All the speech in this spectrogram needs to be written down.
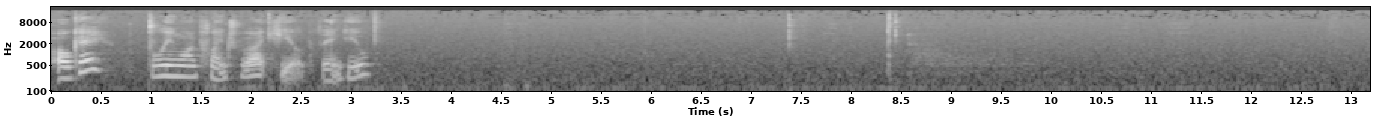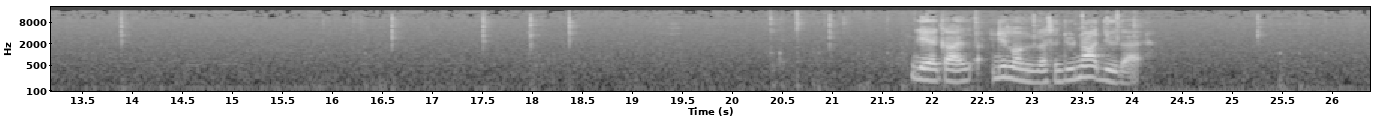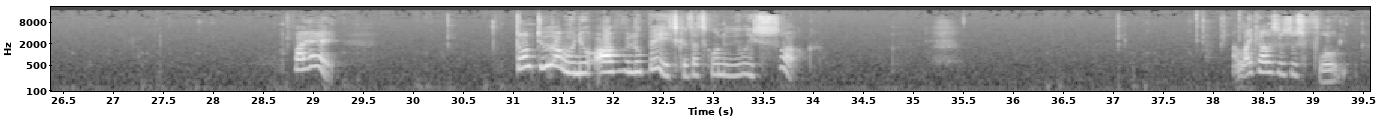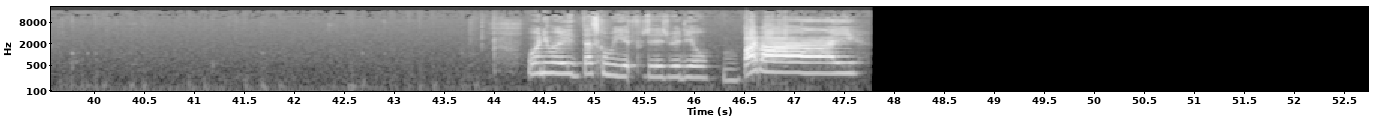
Okay, bring my planks right here. Thank you. Yeah, guys, you learned a lesson. Do not do that. But hey, don't do that when you're off of a base, because that's going to really suck. I like how this is just floating. Well, anyway, that's going to be it for today's video. Bye-bye!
